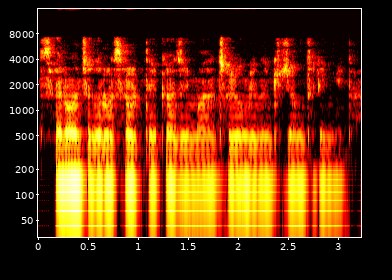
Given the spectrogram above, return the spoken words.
새로운 제도를 세울 때까지만 적용되는 규정들입니다.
